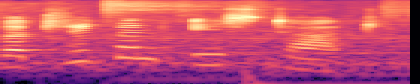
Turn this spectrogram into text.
but treatment is start.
